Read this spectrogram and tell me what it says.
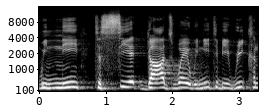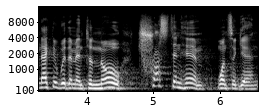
We need to see it God's way. We need to be reconnected with Him and to know, trust in Him once again.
